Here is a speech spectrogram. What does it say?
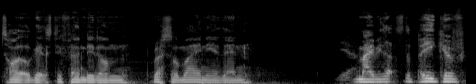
title gets defended on WrestleMania, then Yeah. maybe that's the peak of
